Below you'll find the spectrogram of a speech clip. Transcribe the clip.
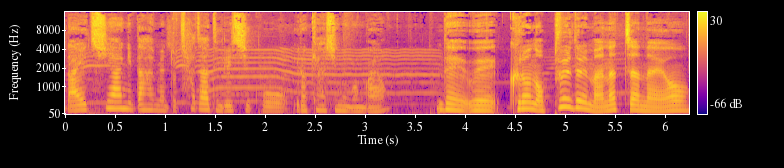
나의 취향이다 하면 또 찾아 들으시고 이렇게 하시는 건가요? 네, 왜 그런 어플들 많았잖아요.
